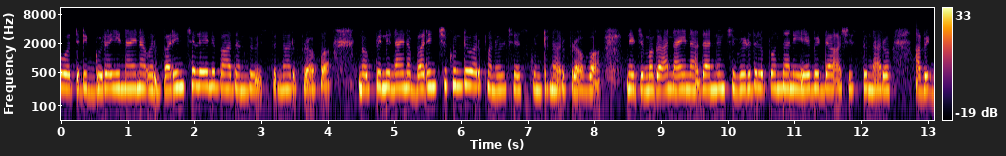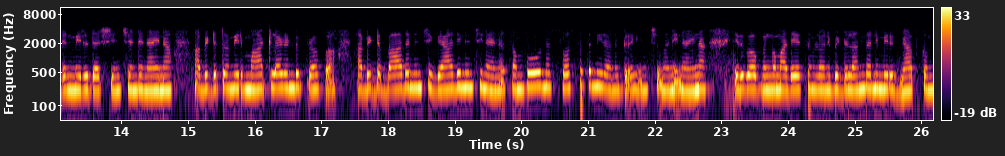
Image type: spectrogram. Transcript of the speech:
ఒత్తిడికి గురయ్యినైనా వారు భరించలేని బాధ అనుభవిస్తున్నారు ప్రభా. నొప్పిని నాయన భరించుకుంటూ వారు పనులు చేసుకుంటున్నారు ప్రభా. నిజముగా నాయన దాని నుంచి విడుదల పొందని ఏ బిడ్డ ఆశిస్తున్నారో ఆ బిడ్డను మీరు దర్శించండి నాయన. ఆ బిడ్డతో మీరు మాట్లాడండి ప్రభా. ఆ బిడ్డ బాధ నుంచి వ్యాధి నుంచి నాయన సంపూర్ణ స్వస్థత మీరు అనుగ్రహించమని నాయన. ఇదిగో మా దేశంలోని వారందరినీ మీరు జ్ఞాపకం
